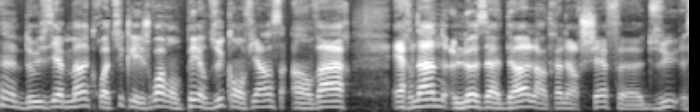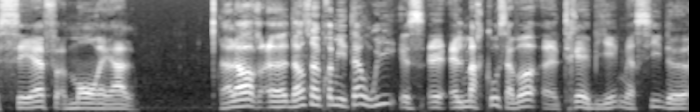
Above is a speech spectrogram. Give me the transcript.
Deuxièmement, crois-tu que les joueurs ont perdu confiance envers Hernan Lozada, l'entraîneur-chef euh, du CF Montréal? Alors, dans un premier temps, oui, El Marco, ça va très bien. Merci de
